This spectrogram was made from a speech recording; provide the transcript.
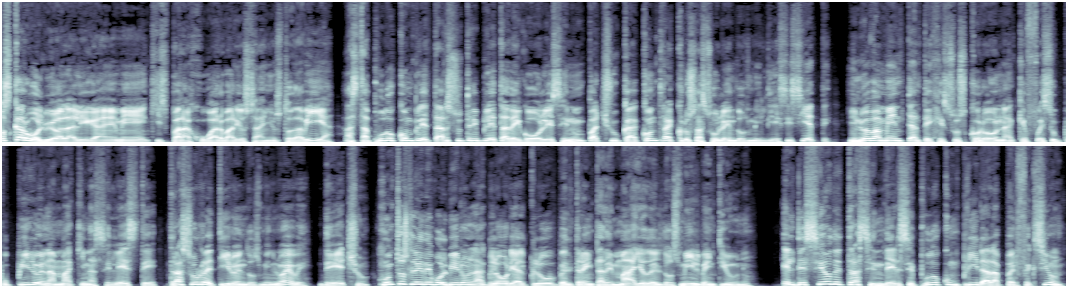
Oscar volvió a la Liga MX para jugar varios años todavía, hasta pudo completar su tripleta de goles en un Pachuca contra Cruz Azul en 2017, y nuevamente ante Jesús Corona, que fue su pupilo en la máquina celeste tras su retiro en 2009. De hecho, juntos le devolvieron la gloria al club el 30 de mayo del 2021. El deseo de trascender se pudo cumplir a la perfección.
